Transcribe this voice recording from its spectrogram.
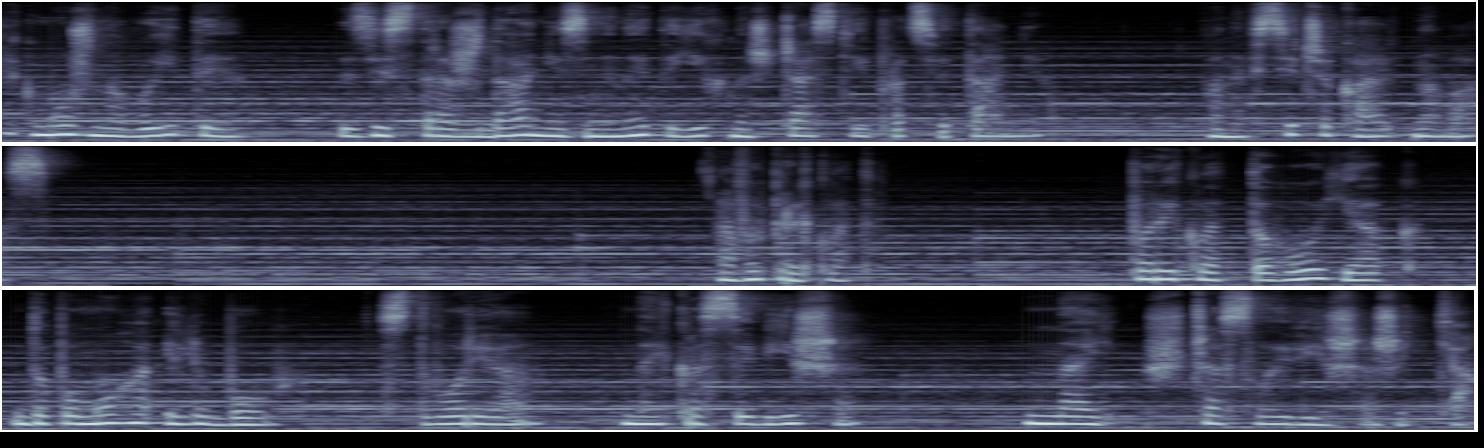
як можна вийти зі страждань і змінити їх на щастя і процвітання. Вони всі чекають на вас. А ви приклад. Приклад того, як допомога і любов створює найкрасивіше, найщасливіше життя.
